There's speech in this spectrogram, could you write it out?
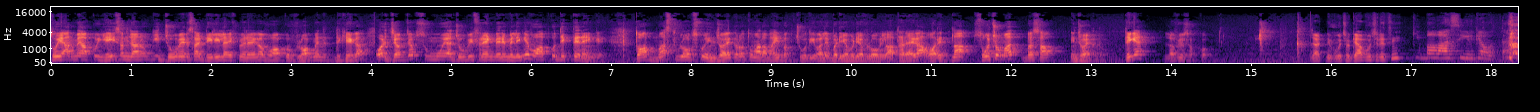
तो यार, मैं आपको यही समझा रहा हूँ कि जो मेरे साथ डेली लाइफ में रहेगा, वो आपको व्लॉग में दिखेगा और जब जब सुम्मू या जो भी फ्रेंड मेरे मिलेंगे, वो आपको दिखते रहेंगे। तो आप मस्त व्लॉग्स को एंजॉय करो, तुम्हारा भाई बकचोदी वाले बढ़िया बढ़िया व्लॉग लाता रहेगा और इतना सोचो मत बस आप इंजॉय करो। ठीक है? लव यू सबको। जाटनी पूछो क्या पूछ रही थी? कि बवासीर क्या होता है?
